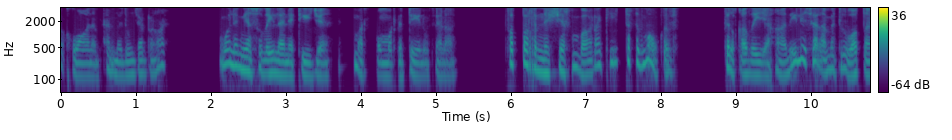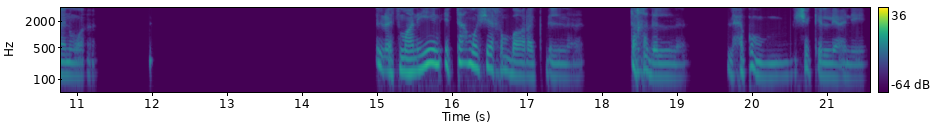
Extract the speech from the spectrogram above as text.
أخوانه محمد وجراح ولم يصل إلى نتيجة مرة ومرتين وثلاث. فاضطر أن الشيخ مبارك يتخذ موقف في القضية هذه لسلامة الوطن و العثمانيين. اتهموا الشيخ مبارك بال اتخذ الحكم بشكل يعني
